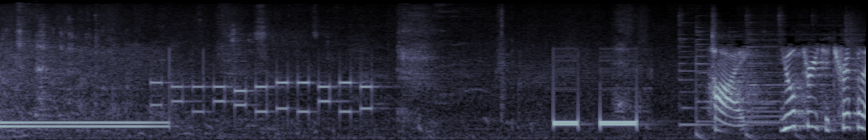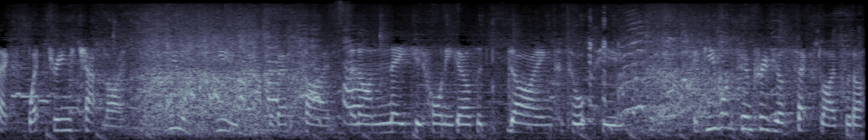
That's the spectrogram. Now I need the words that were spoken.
show. Hi, you're through to Triple X Wet Dreams chat line. We want you to have the best time, and our naked horny girls are dying to talk to you. If you want to improve your sex life with our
